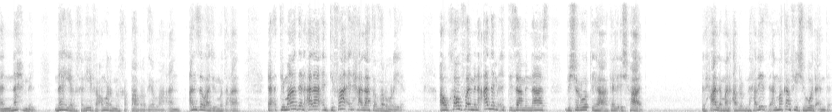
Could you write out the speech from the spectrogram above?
أن نحمل نهي الخليفة عمر بن الخطاب رضي الله عنه عن زواج المتعة اعتمادا على انتفاء الحالات الضرورية أو خوفا من عدم التزام الناس بشروطها كالإشهاد. الحالة من عمرو بن حريث يعني ما كان في شهود عنده.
